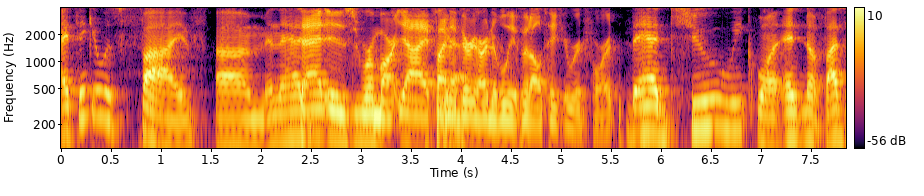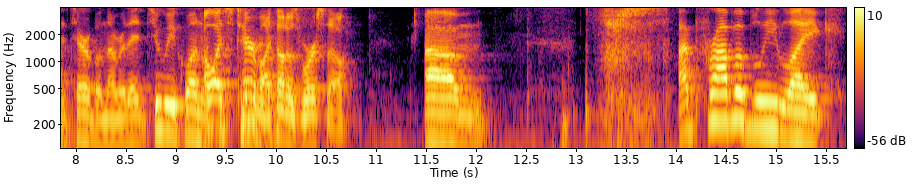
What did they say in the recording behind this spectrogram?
I think it was five, um, and they had that is remark? Yeah, I find Yeah. that very hard to believe, but I'll take your word for it. they had two week one, and no, five's a terrible number. They had two week one. Oh, it's terrible. I thought it was worse though. Um, I probably like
